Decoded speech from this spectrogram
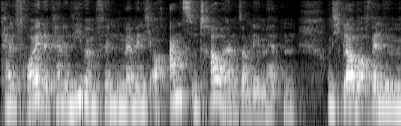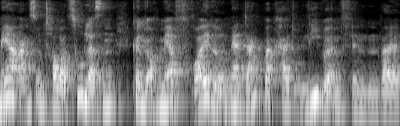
keine Freude, keine Liebe empfinden, wenn wir nicht auch Angst und Trauer in unserem Leben hätten. Und ich glaube, auch wenn wir mehr Angst und Trauer zulassen, können wir auch mehr Freude und mehr Dankbarkeit und Liebe empfinden, weil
